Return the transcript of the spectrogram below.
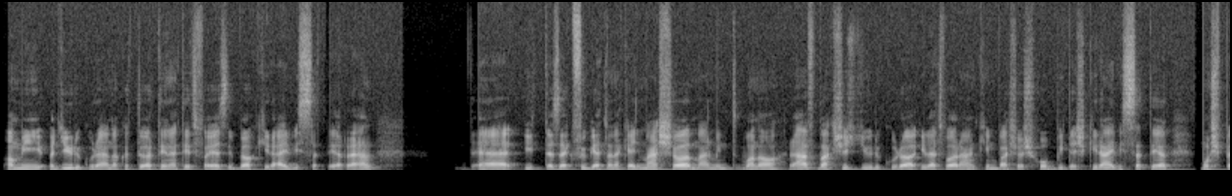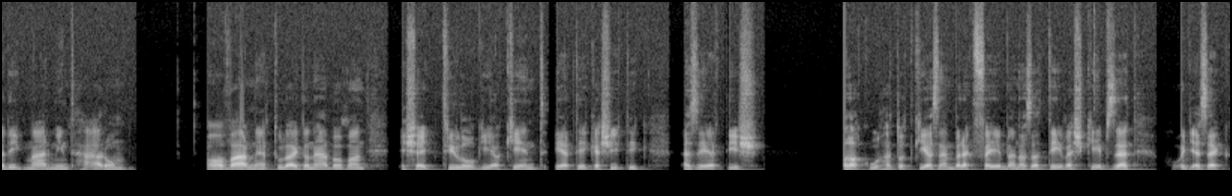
ami a Gyűrűk Urának a történetét fejezi be a király visszatérrel, de itt ezek függetlenek egymással, mármint van a Ralph Baksis Gyűrűk Ura, illetve a Rankin Hobbit és király visszatér, most pedig már mindhárom a Warner tulajdonában van, és egy trilógiaként értékesítik, ezért is alakulhatott ki az emberek fejében az a téves képzet, hogy ezek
